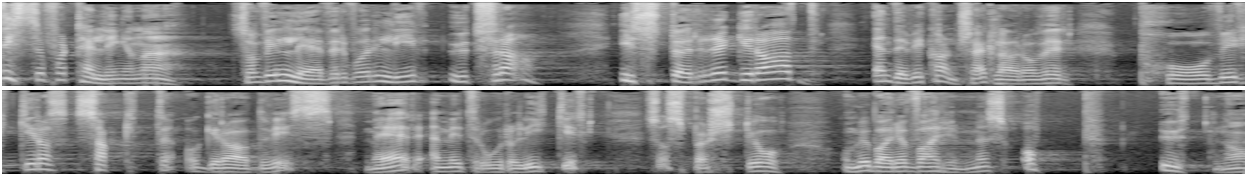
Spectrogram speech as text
disse fortellingene, som vi lever våre liv ut fra, i større grad enn det vi kanskje er klar over, påvirker oss sakte og gradvis mer enn vi tror og liker, så spørs det jo om vi bare varmes opp uten å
